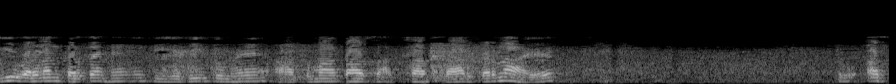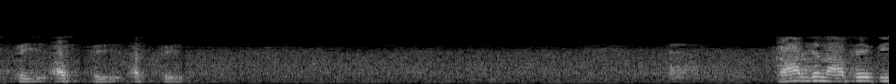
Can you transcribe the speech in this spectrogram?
ये वर्णन करते हैं कि यदि तुम्हें आत्मा का साक्षात्कार करना है तो अस्थि अस्थि अस्ति कार्यनाथे की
